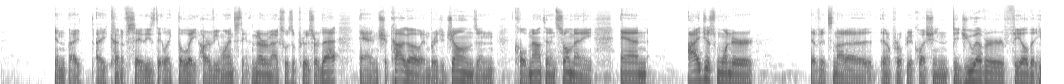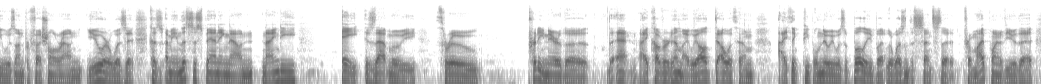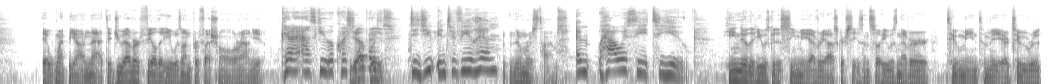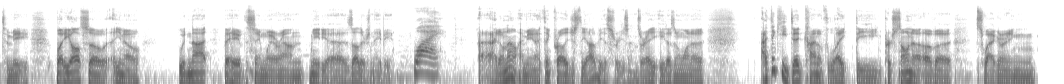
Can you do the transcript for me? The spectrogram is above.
and I, I kind of say these days, like the late Harvey Weinstein. Miramax was a producer of that, and Chicago, and Bridget Jones, and Cold Mountain, and so many. And I just wonder if it's not a inappropriate question. Did you ever feel that he was unprofessional around you, or was it? Because I mean, this is spanning now ninety eight is that movie through pretty near the the end. I covered him. I, we all dealt with him. I think people knew he was a bully, but there wasn't the sense that, from my point of view, that it went beyond that. Did you ever feel that he was unprofessional around you? Can I ask you a question? Yeah, first? please. Did you interview him? Numerous times. And how is he to you? He knew that he was going to see me every Oscar season, so he was never too mean to me or too rude to me. But he also, you know, would not behave the same way around media as others maybe. Why? I don't know. I mean, I think probably just the obvious reasons, right? He doesn't want to. I think he did kind of like the persona of a swaggering,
